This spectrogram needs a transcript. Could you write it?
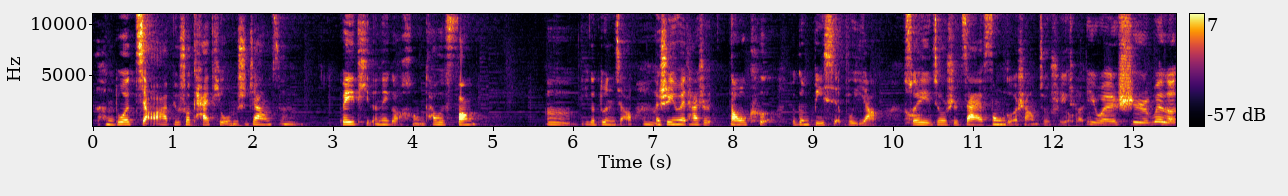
很多角啊，比如说楷体，我们是这样子，碑体的那个横它会方，嗯一个钝角，嗯那是因为它是刀刻，就跟笔写不一样，所以就是在风格上就是有了。以为是为了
